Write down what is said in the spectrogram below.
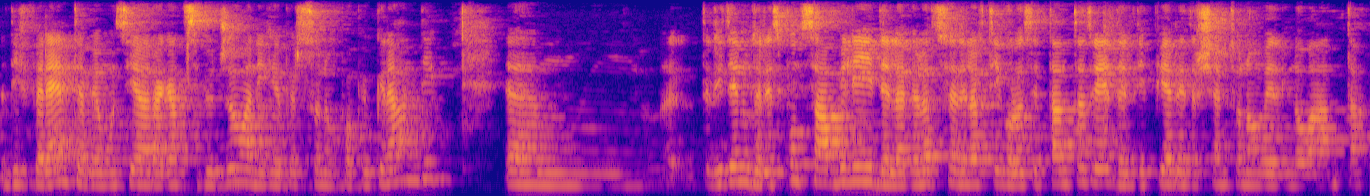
differente, abbiamo sia ragazzi più giovani che persone un po' più grandi. Ehm, ritenute responsabili della violazione dell'articolo 73 del DPR 309 del 90,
